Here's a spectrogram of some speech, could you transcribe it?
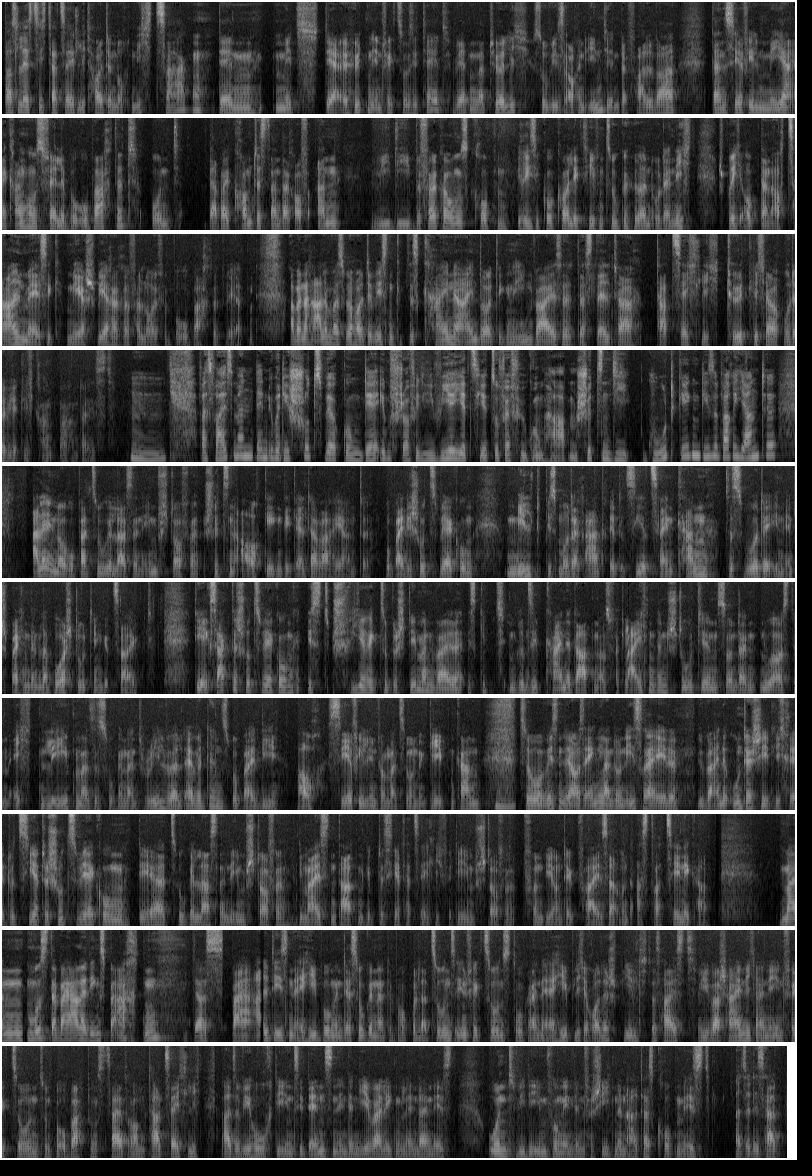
Das lässt sich tatsächlich heute noch nicht sagen, denn mit der erhöhten Infektiosität werden natürlich, so wie es auch in Indien der Fall war, dann sehr viel mehr Erkrankungsfälle beobachtet und dabei kommt es dann darauf an, wie die Bevölkerungsgruppen Risikokollektiven zugehören oder nicht, sprich ob dann auch zahlenmäßig mehr schwerere Verläufe beobachtet werden. Aber nach allem, was wir heute wissen, gibt es keine eindeutigen Hinweise, dass Delta tatsächlich tödlicher oder wirklich krankmachender ist. Hm. Was weiß man denn über die Schutzwirkung der Impfstoffe, die wir jetzt hier zur Verfügung haben? Schützen die gut gegen diese Variante? Alle in Europa zugelassenen Impfstoffe schützen auch gegen die Delta-Variante, wobei die Schutzwirkung mild bis moderat reduziert sein kann. Das wurde in entsprechenden Laborstudien gezeigt. Die exakte Schutzwirkung ist schwierig zu bestimmen, weil es gibt im Prinzip keine Daten aus vergleichenden Studien, sondern nur aus dem echten Leben, also sogenannte Real-World Evidence, wobei die auch sehr viel Informationen geben kann. Mhm. So wissen wir aus England und Israel über eine unterschiedlich reduzierte Schutzwirkung der zugelassenen Impfstoffe. Die meisten Daten gibt es hier tatsächlich für die Impfstoffe von BioNTech, Pfizer und AstraZeneca. Man muss dabei allerdings beachten, dass bei all diesen Erhebungen der sogenannte Populationsinfektionsdruck eine erhebliche Rolle spielt. Das heißt, wie wahrscheinlich eine Infektion zum Beobachtungszeitraum tatsächlich, also wie hoch die Inzidenzen in den jeweiligen Ländern ist und wie die Impfung in den verschiedenen Altersgruppen ist. Also deshalb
